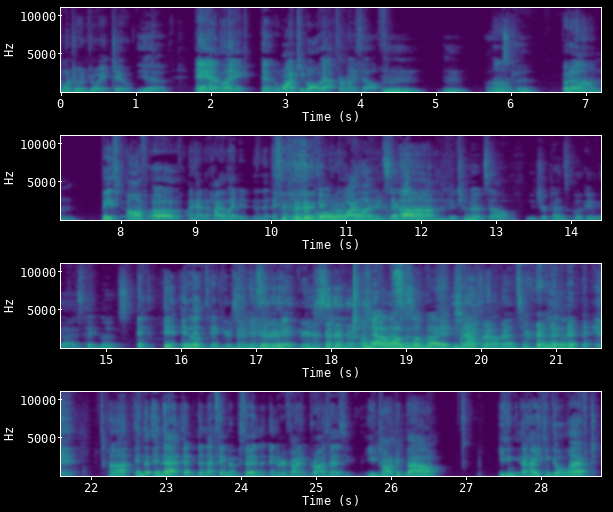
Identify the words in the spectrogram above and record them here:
want to enjoy it too Yeah. And like why keep all that for myself Mm. Mm. That's Um, good. but um based off of I had it highlighted in the Oh, highlighted section. um Get your notes out. Get your pens clicking, guys. Take notes. in in, in Note the takers are history makers. Come Shout on now, to- somebody. Shout out to my mentor. uh, in the in that in that same episode in, in the refining process, you talked about you can how you can go left,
